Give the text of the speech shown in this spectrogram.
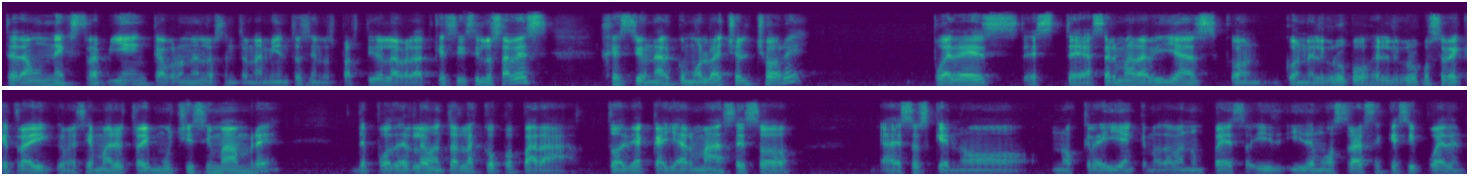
te da un extra bien cabrón en los entrenamientos y en los partidos, la verdad que sí, si lo sabes gestionar como lo ha hecho el Chore, puedes este, hacer maravillas con, con, el grupo. El grupo se ve que trae, como decía Mario, trae muchísima hambre de poder levantar la copa para todavía callar más eso a esos que no, no creían, que no daban un peso y, demostrarse que sí pueden.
